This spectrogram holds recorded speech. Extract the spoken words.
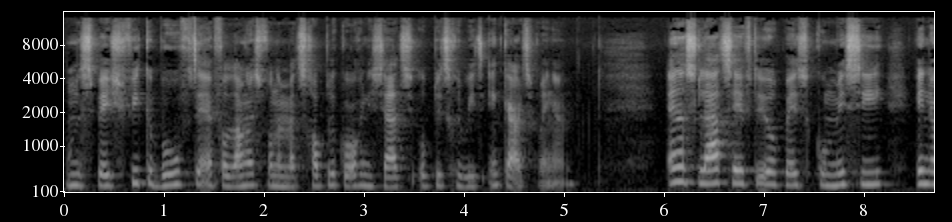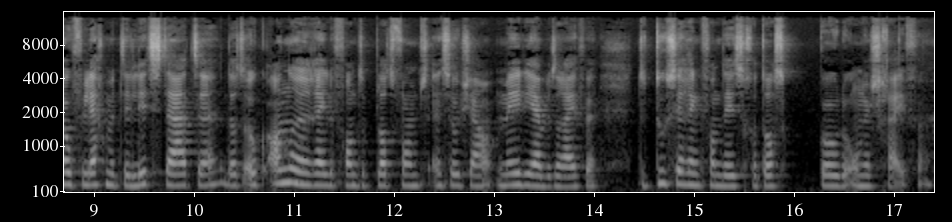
om de specifieke behoeften en verlangens van de maatschappelijke organisatie op dit gebied in kaart te brengen. En als laatste heeft de Europese Commissie in overleg met de lidstaten dat ook andere relevante platforms en sociale mediabedrijven de toezegging van deze gedragscode onderschrijven.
